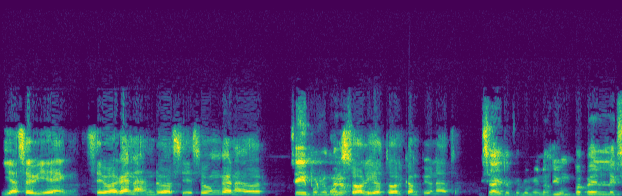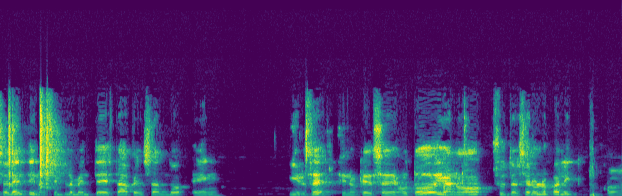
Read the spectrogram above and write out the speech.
Y hace bien, se va ganando, así es un ganador. Sí, por lo menos. sólido todo el campeonato. Exacto, por lo menos dio un papel excelente y no simplemente estaba pensando en irse, sino que se dejó todo y ganó su tercer Europa League con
